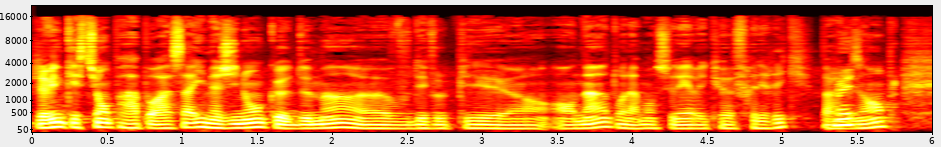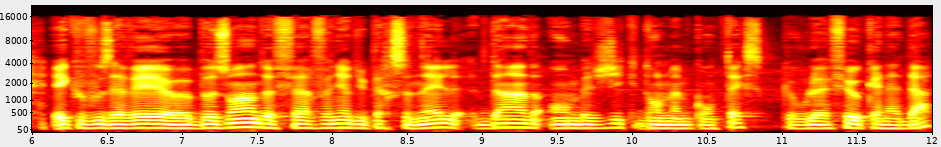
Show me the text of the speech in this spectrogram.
J'avais une question par rapport à ça. Imaginons que demain, vous développez en en Inde, on l'a mentionné avec Frédéric, par Oui. exemple, et que vous avez besoin de faire venir du personnel d'Inde en Belgique dans le même contexte que vous l'avez fait au Canada.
